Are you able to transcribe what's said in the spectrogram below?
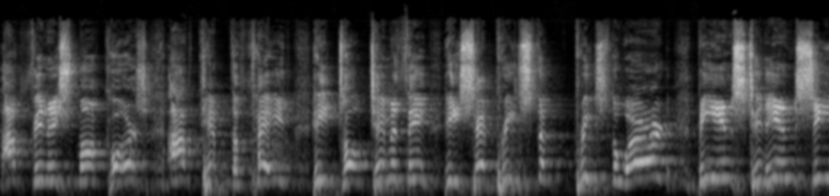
I've finished my course. I've kept the faith. He told Timothy, he said, preach the preach the word, be instant in season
